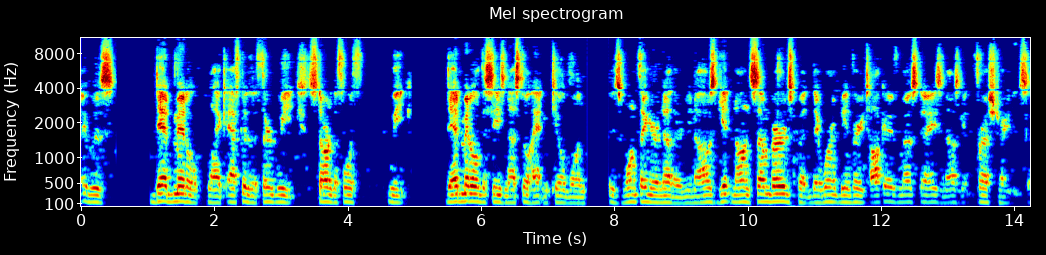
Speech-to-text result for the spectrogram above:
it was dead middle, like after the third week, start of the fourth week, dead middle of the season. I still hadn't killed one. It's one thing or another. You know, I was getting on some birds, but they weren't being very talkative most days and I was getting frustrated. So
